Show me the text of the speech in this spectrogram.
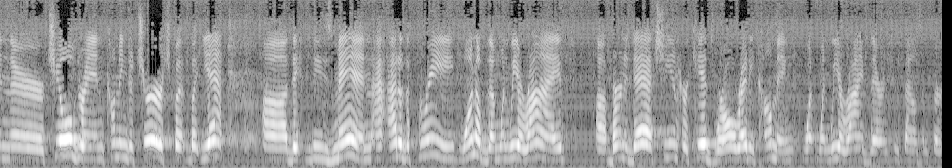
and their children coming to church, but, but yet uh, the, these men, out of the three, one of them, when we arrived, uh, Bernadette, she and her kids were already coming when, when we arrived there in 2013.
